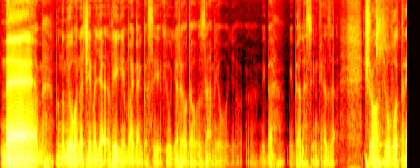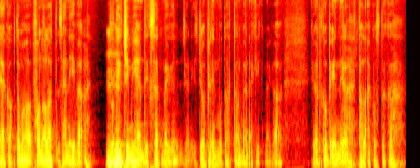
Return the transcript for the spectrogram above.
Nem. Mondom, jó van, öcsém, hogy végén majd megbeszéljük, jó, gyere oda hozzám, jó, hogy mibe, mibe leszünk ezzel. És rohadt jó volt, mert elkaptam a fonalat zenével. Tudnék, mhm. Jimi Hendrixet, meg Janis Joplin mutattam be nekik, meg a Kurt Cobainnél találkoztak a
